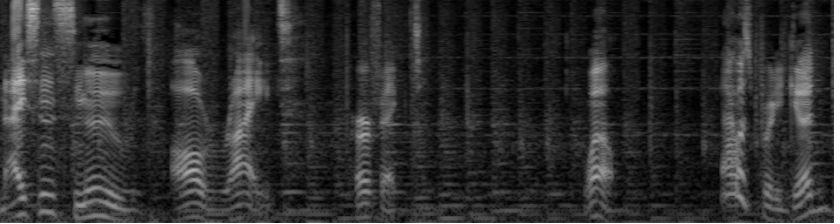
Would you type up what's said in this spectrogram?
Nice and smooth. All right, perfect. Well, that was pretty good.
